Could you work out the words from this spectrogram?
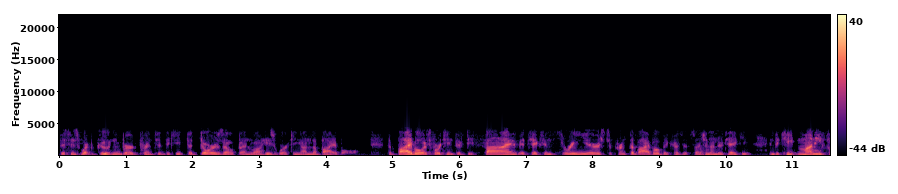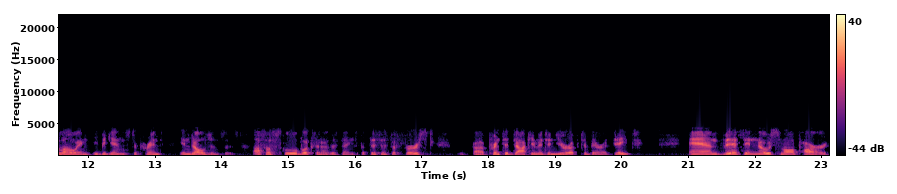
This is what Gutenberg printed to keep the doors open while he's working on the Bible. The Bible is 1455. It takes him three years to print the Bible because it's such an undertaking. And to keep money flowing, he begins to print indulgences, also school books and other things. But this is the first uh, printed document in Europe to bear a date. And this, in no small part,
